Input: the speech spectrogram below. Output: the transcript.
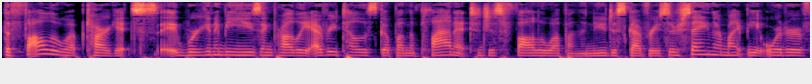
the follow up targets. Eh, we're going to be using probably every telescope on the planet to just follow up on the new discoveries. They're saying there might be order of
